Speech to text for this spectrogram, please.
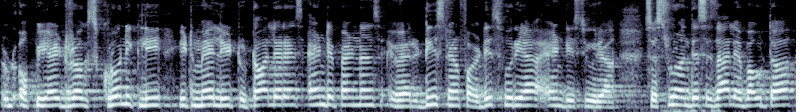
opioid drugs chronically it may lead to tolerance and dependence where D stand for dysphoria and dysuria. So student this is all about the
